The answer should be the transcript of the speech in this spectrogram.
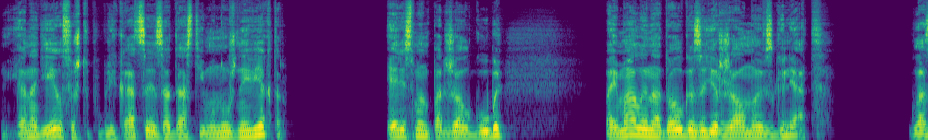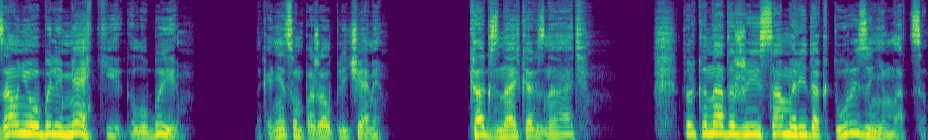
Я надеялся, что публикация задаст ему нужный вектор. Эрисман поджал губы, поймал и надолго задержал мой взгляд. Глаза у него были мягкие, голубые. Наконец он пожал плечами. Как знать, как знать. Только надо же и саморедактурой заниматься.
